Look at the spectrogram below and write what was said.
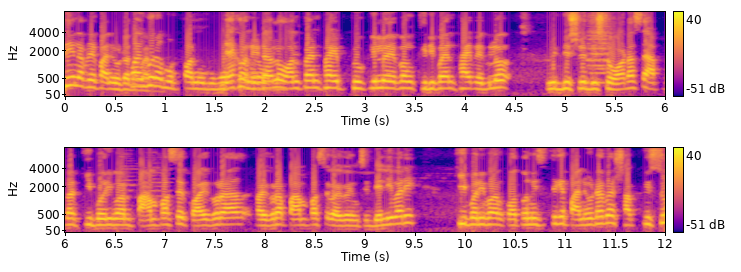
দিন আপনি পানি উঠাতে পারবেন। দেখুন এটা হলো one point five two kilo এবং থ্রি পয়েন্ট ফাইভ এগুলো নির্দিষ্ট নির্দিষ্ট ওয়াট আছে। আপনার কি পরিমাণ পাম্প আছে কয় ঘোড়া কয় ঘোড়া পাম্প আছে কয় ইঞ্চি ডেলিভারি কি পরিমাণ কত নিচ থেকে পানি উঠাবে সবকিছু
